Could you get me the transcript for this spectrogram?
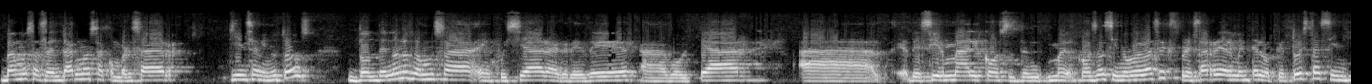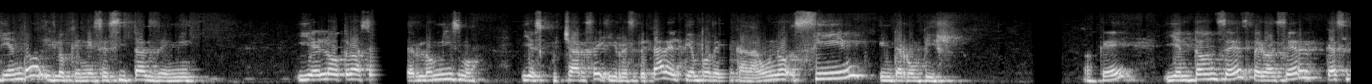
vamos a sentarnos a conversar 15 minutos donde no nos vamos a enjuiciar, a agreder, a golpear, a decir mal cosas, mal cosas, sino me vas a expresar realmente lo que tú estás sintiendo y lo que necesitas de mí. Y el otro hace lo mismo y escucharse y respetar el tiempo de cada uno sin interrumpir. ¿Ok? Y entonces, pero hacer casi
